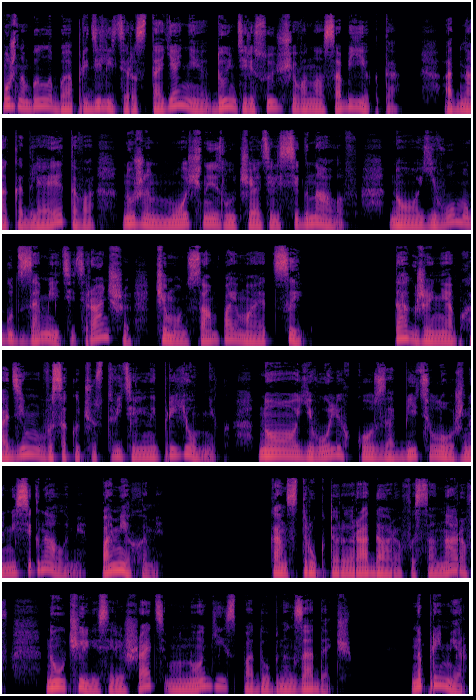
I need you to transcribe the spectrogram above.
можно было бы определить расстояние до интересующего нас объекта. Однако для этого нужен мощный излучатель сигналов, но его могут заметить раньше, чем он сам поймает цель. Также необходим высокочувствительный приемник, но его легко забить ложными сигналами, помехами. Конструкторы радаров и сонаров научились решать многие из подобных задач. Например,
